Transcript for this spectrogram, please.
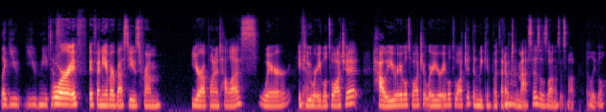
Like you you need to. or if if any of our besties from Europe want to tell us where if you were able to watch it, how you were able to watch it, where you were able to watch it, then we can put that out to Mhm. the masses as long as it's not illegal.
